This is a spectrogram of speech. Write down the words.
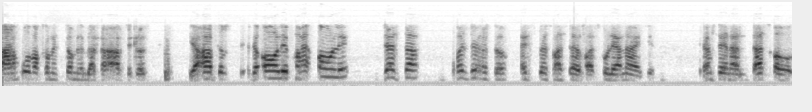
um, overcoming stumbling blocks and obstacles, you have to, the only, my only gesture was just to express myself as fully anointed. You know what I'm saying? And that's how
